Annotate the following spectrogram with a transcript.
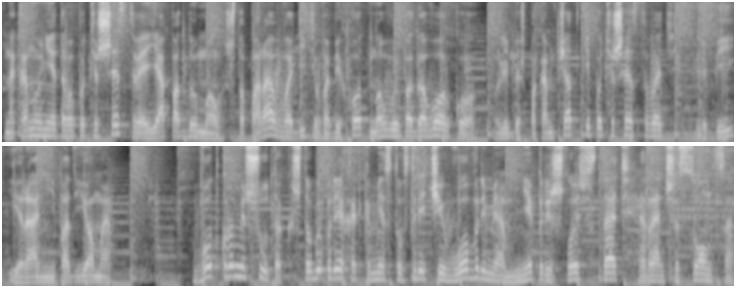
Накануне этого путешествия я подумал, что пора вводить в обиход новую поговорку «Любишь по Камчатке путешествовать, люби и ранние подъемы». Вот кроме шуток, чтобы приехать к месту встречи вовремя, мне пришлось встать раньше солнца.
